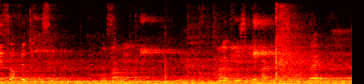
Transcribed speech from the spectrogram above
Qui s'en fait ici? Vous voulez que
